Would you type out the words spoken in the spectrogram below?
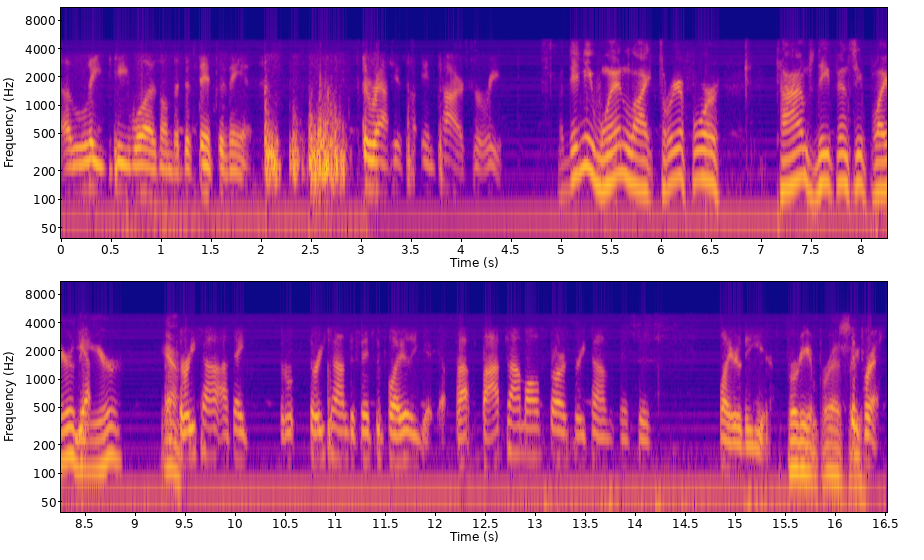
elite he was on the defensive end throughout his entire career. Didn't he win like three or four times Defensive Player of the Yep. Year? Yeah. Three time, I think, th- three time defensive player of the year, five time All Star, three time defensive player of the year. Pretty impressive. Impressive.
